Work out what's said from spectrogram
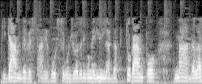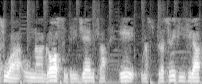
di, gambe per stare forse con giocatori come Lillard a tutto campo, ma dalla sua una grossa intelligenza e una strutturazione fisica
